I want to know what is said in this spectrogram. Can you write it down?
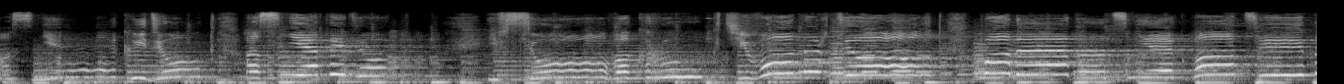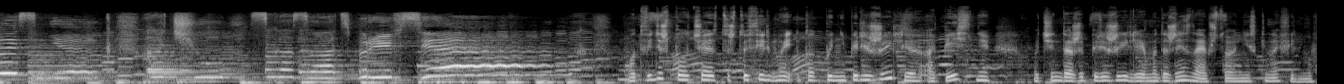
А снег идет, а снег идет, И все вокруг чего-то ждет. Под этот снег, под тихий снег, Хочу сказать при всех. Вот видишь, получается, что фильмы как бы не пережили, а песни очень даже пережили. Мы даже не знаем, что они из кинофильмов.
